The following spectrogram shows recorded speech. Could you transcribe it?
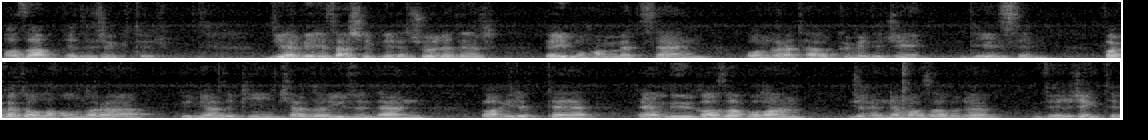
azap edecektir. Diğer bir izah şekli de şöyledir. Ey Muhammed sen onlara tahakküm edici değilsin. Fakat Allah onlara dünyadaki inkarları yüzünden ahirette en büyük azap olan cehennem azabını verecektir.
